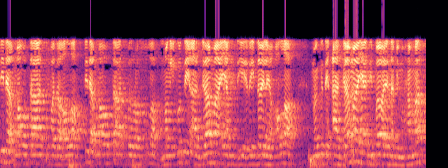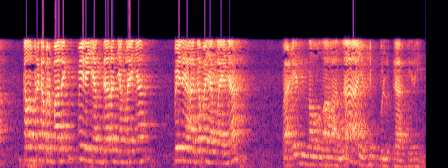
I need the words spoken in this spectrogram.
tidak mau taat kepada Allah, tidak mau taat kepada Rasulullah, mengikuti agama yang diridhoi oleh Allah, mengikuti agama yang dibawa oleh Nabi Muhammad, kalau mereka berbalik pilih yang jalan yang lainnya, pilih agama yang lainnya, fa innallaha la yuhibbul kafirin.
